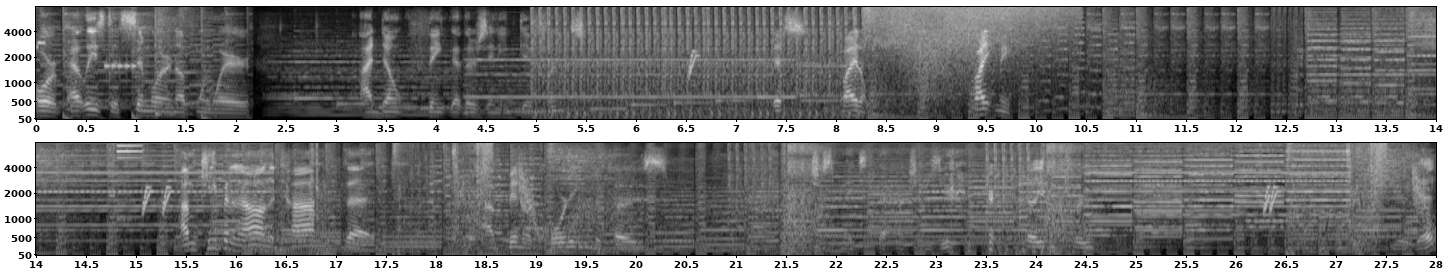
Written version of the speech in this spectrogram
Or at least a similar enough one where I don't think that there's any difference. Yes, fight them. Fight me. I'm keeping an eye on the time that I've been recording because it just makes it that much easier. tell you the truth. You're dead?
